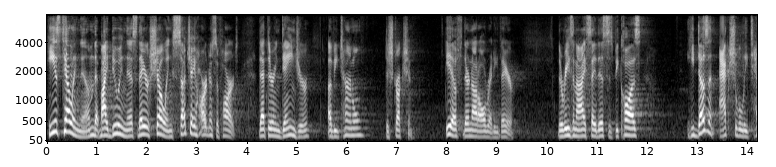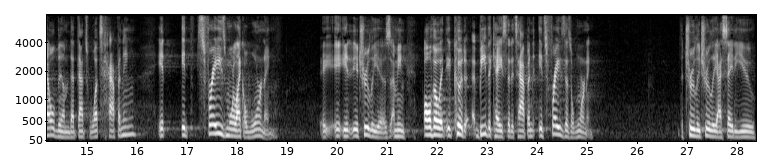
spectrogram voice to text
He is telling them that by doing this, they are showing such a hardness of heart that they're in danger of eternal destruction if they're not already there. The reason I say this is because he doesn't actually tell them that that's what's happening. It, it's phrased more like a warning. It, it, it truly is. I mean, although it, it could be the case that it's happened, it's phrased as a warning. The truly, truly, I say to you,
